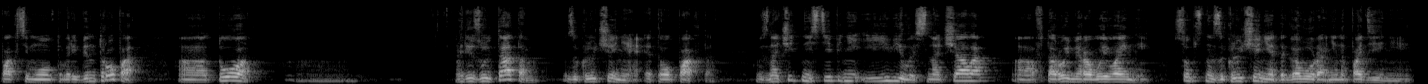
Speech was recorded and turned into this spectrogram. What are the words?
пакте Молотова-Риббентропа, то результатом заключения этого пакта в значительной степени и явилось начало Второй мировой войны. Собственно, заключение договора о ненападении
